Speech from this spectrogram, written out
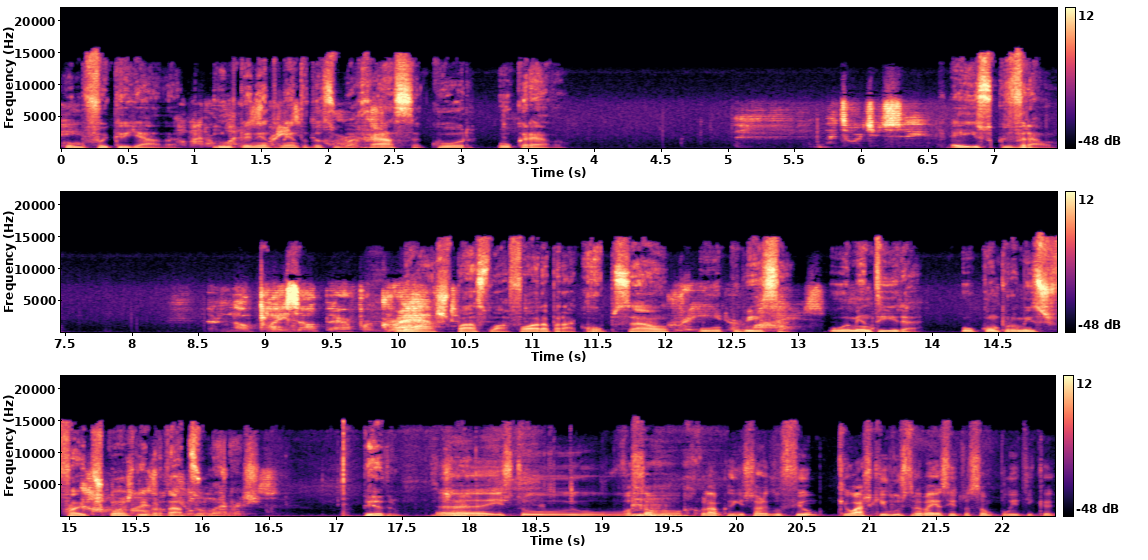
como foi criada, independentemente da sua raça, cor ou credo. É isso que verão. Não há espaço lá fora para a corrupção, ou a cobiça, ou a mentira, ou compromissos feitos com as liberdades humanas. Pedro. Uh, isto, vou só recordar um bocadinho a história do filme, que eu acho que ilustra bem a situação política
